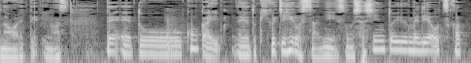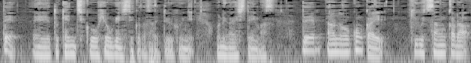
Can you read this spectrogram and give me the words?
われています。で、えっ、と、今回、えっ、と、菊池博さんに、その写真というメディアを使って、えっ、と、建築を表現してくださいというふうにお願いしています。で、あの、今回、菊池さんから、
